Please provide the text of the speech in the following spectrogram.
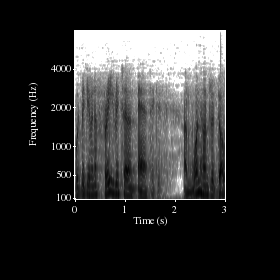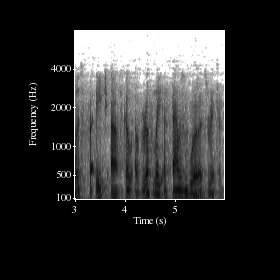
would be given a free return air ticket and $100 for each article of roughly a thousand words written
